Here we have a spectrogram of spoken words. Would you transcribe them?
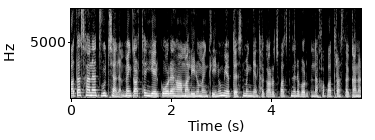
պատասխանատվությանը։ Մենք արդեն երկու օր է համալիրում ենք լինում եւ տեսնում ենք ենթակառուցվածքները, որ նախապատրաստական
